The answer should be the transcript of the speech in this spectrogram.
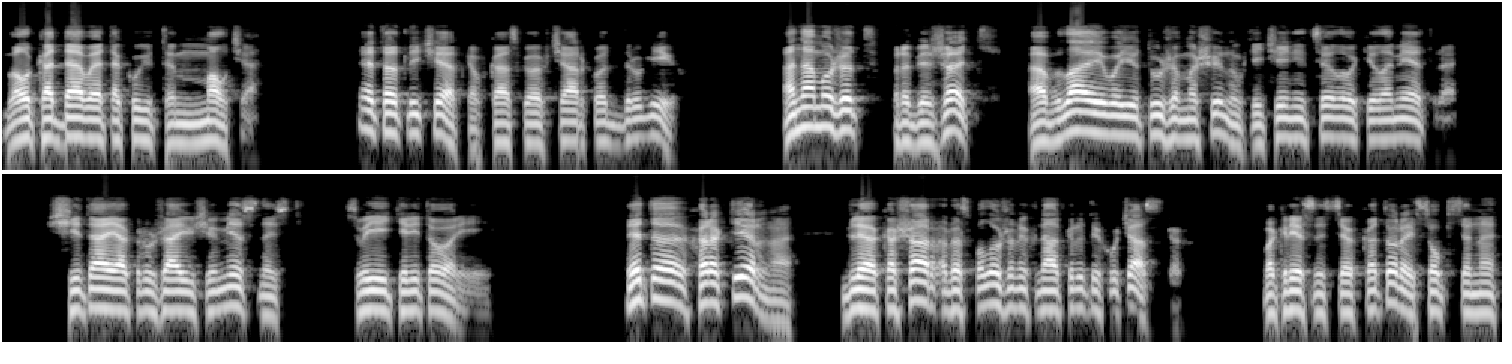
Волкодавы атакуют молча. Это отличает кавказскую овчарку от других. Она может пробежать, облаивая ту же машину в течение целого километра, считая окружающую местность своей территорией. Это характерно для кошар, расположенных на открытых участках, в окрестностях которой, собственно,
